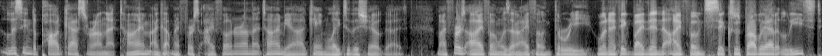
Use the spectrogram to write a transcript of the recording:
listening to podcasts around that time. I got my first iPhone around that time. Yeah, I came late to the show, guys. My first iPhone was an iPhone 3, when I think by then the iPhone 6 was probably out at least.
